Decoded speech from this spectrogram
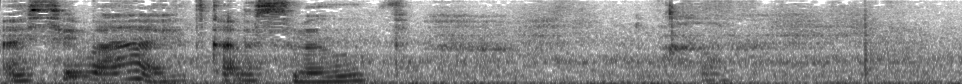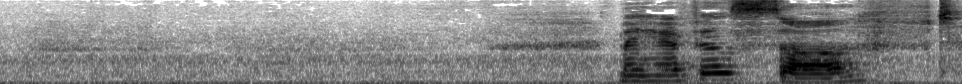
I see why, it's kind of smooth. My hair feels soft.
